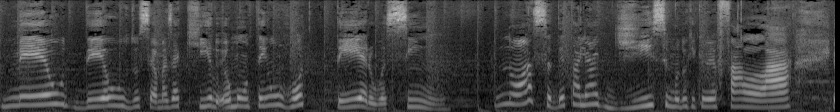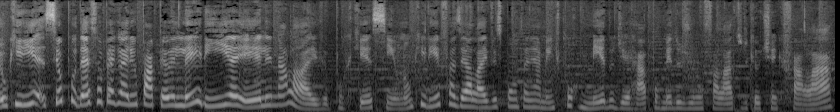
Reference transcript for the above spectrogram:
meu Deus do céu, mas é aquilo, eu montei um roteiro assim, nossa, detalhadíssimo do que, que, eu ia falar. Eu queria, se eu pudesse, eu pegaria o papel e leria ele na live, porque assim, eu não queria fazer a live espontaneamente por medo de errar, por medo de não falar tudo que eu tinha que falar.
